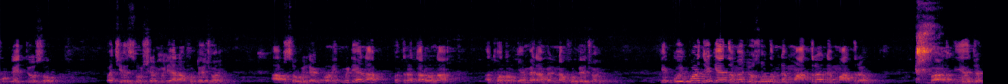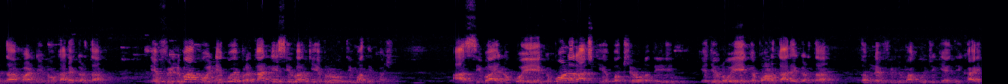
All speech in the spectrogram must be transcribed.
ફૂટેજ જોશો, પછી એ સોશિયલ મીડિયાના ફૂટેજ હોય, આપ સૌ ઇલેક્ટ્રોનિક મીડિયાના પત્રકારોના અથવા તો કેમેરામેનના ફૂટેજ હોય, કે કોઈ પણ જગ્યાએ તમે જોશો, તમને માત્ર ને માત્ર ભારતીય જનતા પાર્ટીનો કાર્યકર્તા એ ફિલ્ડમાં કોઈને કોઈ પ્રકારની સેવાકીય પ્રવૃત્તિમાં દેખાશે. આ સિવાયનો કોઈ એક પણ રાજકીય પક્ષ એવો નથી કે જેનો એક પણ કાર્યકર્તા તમને ફિલ્ડમાં કોઈ જગ્યાએ દેખાય,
